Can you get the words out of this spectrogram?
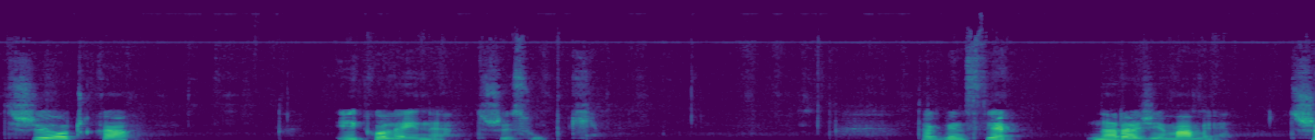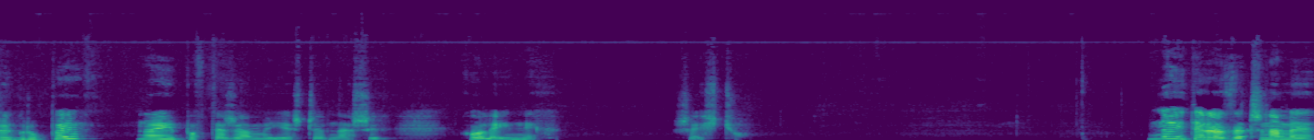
trzy oczka i kolejne trzy słupki. Tak więc jak na razie mamy trzy grupy, no i powtarzamy jeszcze w naszych kolejnych sześciu. No i teraz zaczynamy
